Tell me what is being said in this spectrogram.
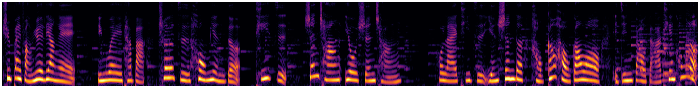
去拜访月亮，诶，因为他把车子后面的梯子伸长又伸长。后来梯子延伸的好高好高哦，已经到达天空了。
